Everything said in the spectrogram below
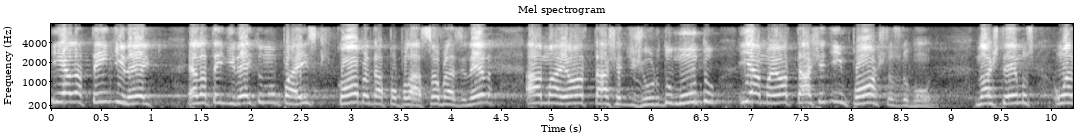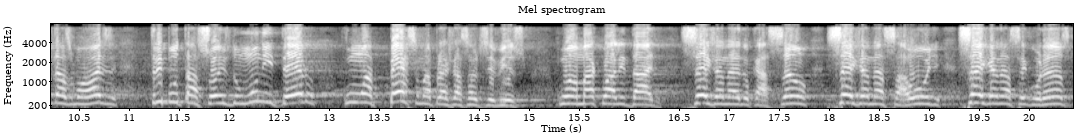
E ela tem direito, ela tem direito num país que cobra da população brasileira a maior taxa de juros do mundo e a maior taxa de impostos do mundo. Nós temos uma das maiores tributações do mundo inteiro com uma péssima prestação de serviço com uma má qualidade, seja na educação, seja na saúde, seja na segurança,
